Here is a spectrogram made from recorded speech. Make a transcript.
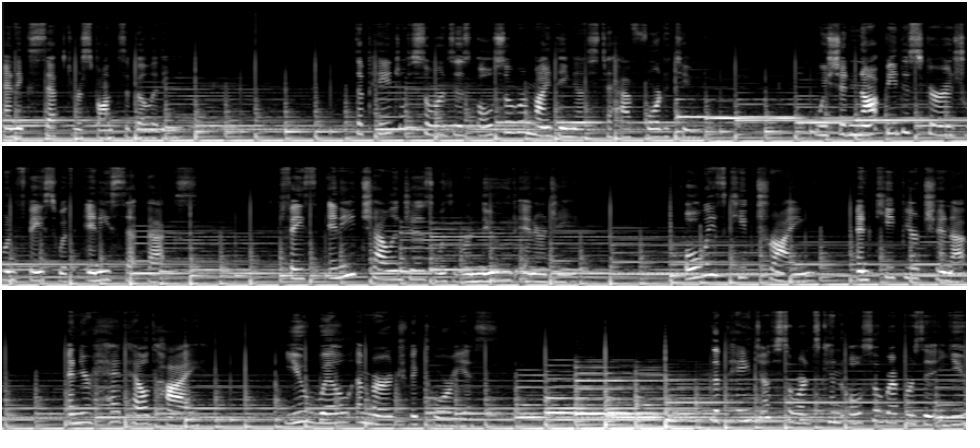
and accept responsibility. The Page of Swords is also reminding us to have fortitude. We should not be discouraged when faced with any setbacks. Face any challenges with renewed energy. Always keep trying and keep your chin up and your head held high you will emerge victorious. The Page of Swords can also represent you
